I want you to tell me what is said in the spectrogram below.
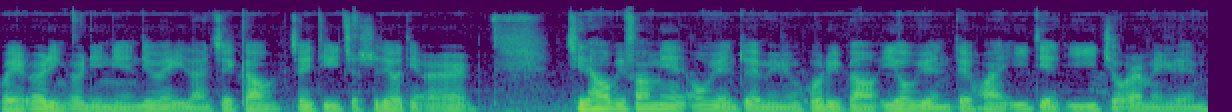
为二零二零年六月以来最高，最低九十六点二二。其他货币方面，欧元对美元汇率报一欧元兑换一点一一九二美元，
